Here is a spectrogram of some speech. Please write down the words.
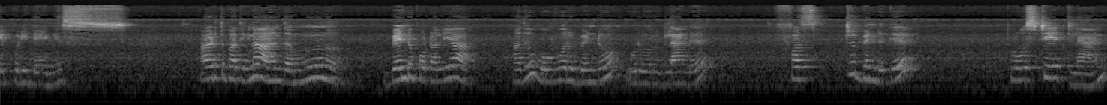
எப்படி டைமிஸ் அடுத்து பார்த்தீங்கன்னா அந்த மூணு பெண்டு போட்டோம் இல்லையா? அது ஒவ்வொரு பெண்டும் ஒரு ஒரு கிளாண்டு ஃபஸ்ட்டு பெண்டுக்கு ப்ரோஸ்டேட் கிளாண்ட்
